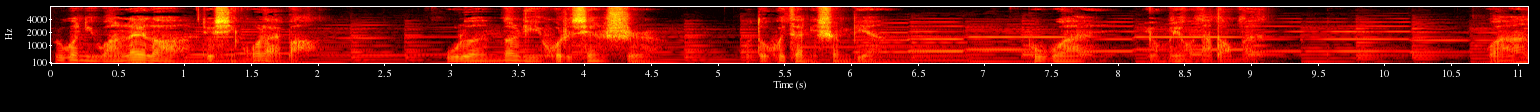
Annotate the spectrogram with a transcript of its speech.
如果你玩累了，就醒过来吧。无论梦里或者现实，我都会在你身边，不管有没有那道门。晚安。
